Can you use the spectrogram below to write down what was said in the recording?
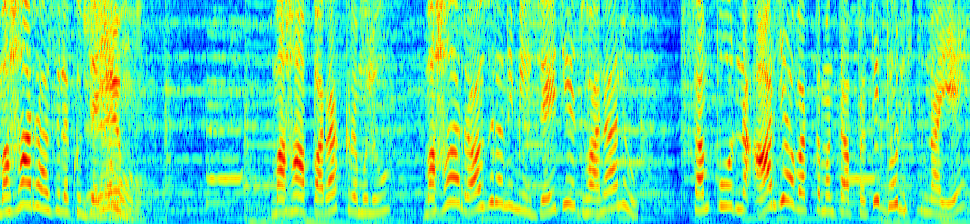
మహారాజులకు జయము. మహాపరాక్రములు మహారాజులని మీ జయ జయ ధ్వానాలు సంపూర్ణ ఆర్యావర్తమంతా ప్రతిధ్వనిస్తున్నాయే.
